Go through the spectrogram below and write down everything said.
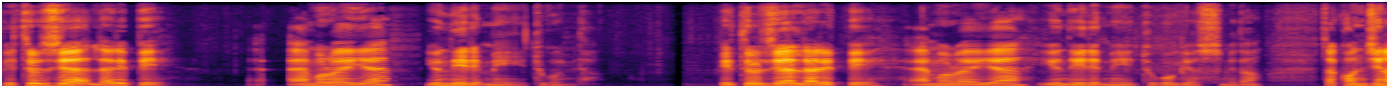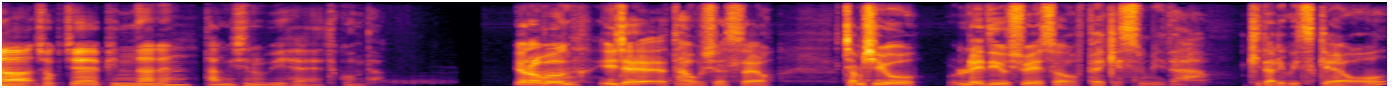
비틀즈의 Let It Be, 에머레이의 You Needed Me 두 곡입니다. 비틀즈의 Let It Be, 에머레이의 You Needed Me 두 곡이었습니다. 자, 건지나 적재의 빛나는 당신을 위해 듣고 옵니다. 여러분, 이제 다 오셨어요. 잠시 후 라디오쇼에서 뵙겠습니다. 기다리고 있을게요.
